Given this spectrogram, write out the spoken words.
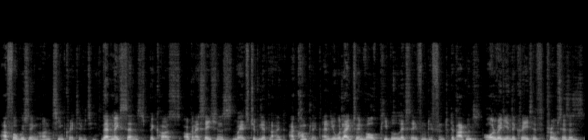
are focusing on team creativity. That makes sense because organizations where it's typically applied are complex and you would like to involve people, let's say from different departments already in the creative processes.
